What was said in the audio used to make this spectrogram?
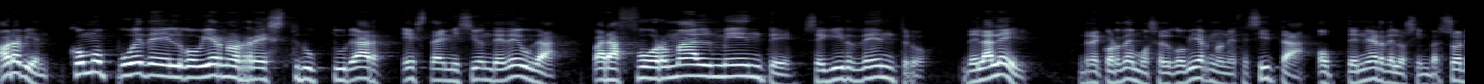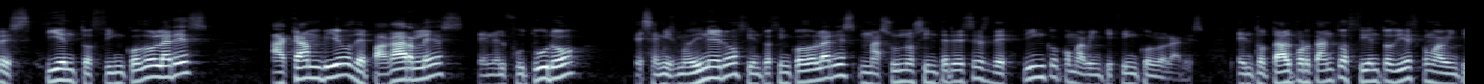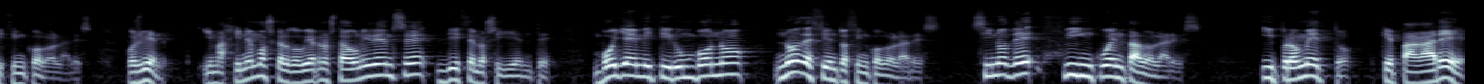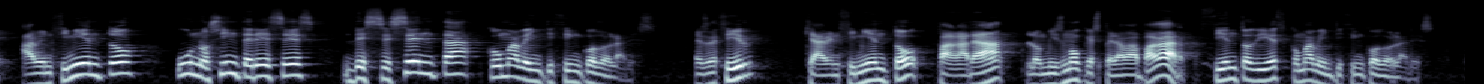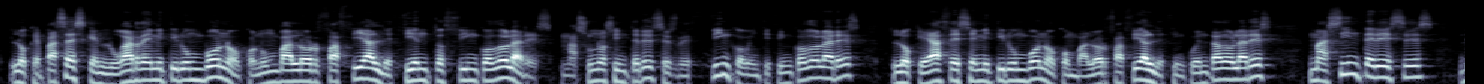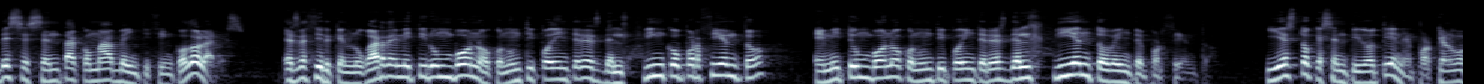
Ahora bien, ¿cómo puede el gobierno reestructurar esta emisión de deuda para formalmente seguir dentro de la ley? Recordemos, el gobierno necesita obtener de los inversores 105 dólares a cambio de pagarles en el futuro ese mismo dinero, 105 dólares, más unos intereses de 5,25 dólares. En total, por tanto, 110,25 dólares. Pues bien, imaginemos que el gobierno estadounidense dice lo siguiente, voy a emitir un bono no de 105 dólares, sino de 50 dólares. Y prometo que pagaré a vencimiento unos intereses de 60,25 dólares. Es decir, que a vencimiento pagará lo mismo que esperaba pagar, 110,25 dólares. Lo que pasa es que en lugar de emitir un bono con un valor facial de 105 dólares más unos intereses de 5,25 dólares, lo que hace es emitir un bono con valor facial de 50 dólares más intereses de 60,25 dólares. Es decir, que en lugar de emitir un bono con un tipo de interés del 5%, emite un bono con un tipo de interés del 120%. ¿Y esto qué sentido tiene? Porque el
